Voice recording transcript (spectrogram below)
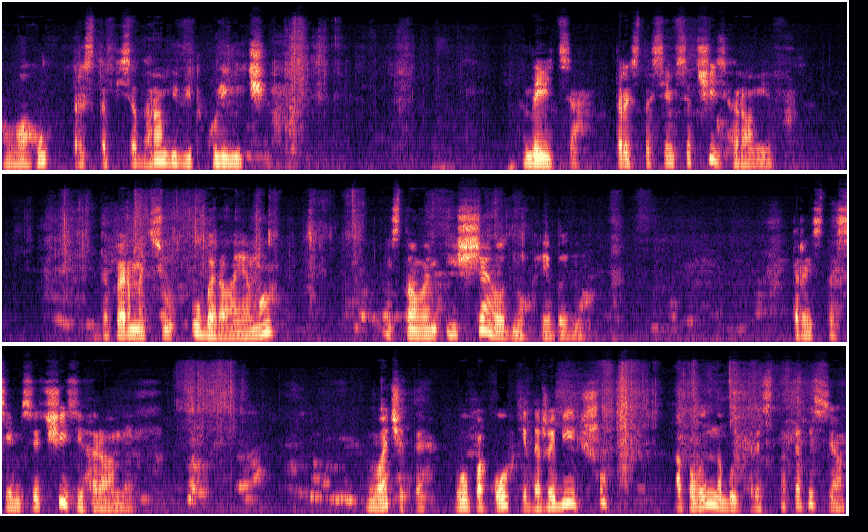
вагу 350 грамів від кулінічів. Дивіться, 376 грамів. Тепер ми цю убираємо і ставимо іще одну хлібину. 376 грамів. Бачите, в упаковці навіть більше, а повинно бути 350.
